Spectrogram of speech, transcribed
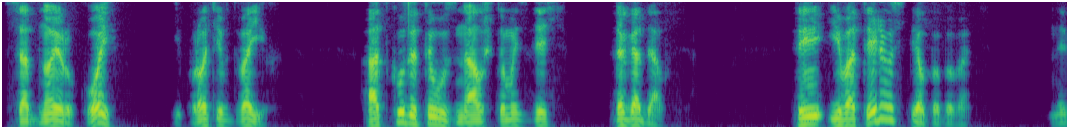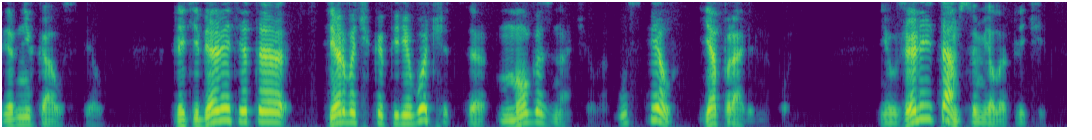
С одной рукой и против двоих. Откуда ты узнал, что мы здесь? Догадался. Ты и в отеле успел побывать? Наверняка успел. Для тебя ведь эта стервочка-переводчица много значила. Успел, я правильно понял. Неужели и там сумел отличиться?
